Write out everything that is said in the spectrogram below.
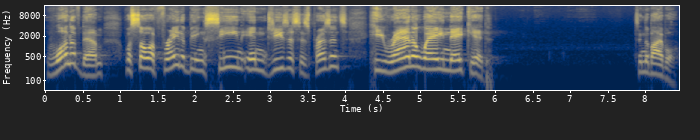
one of them was so afraid of being seen in Jesus' presence, he ran away naked. It's in the Bible.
